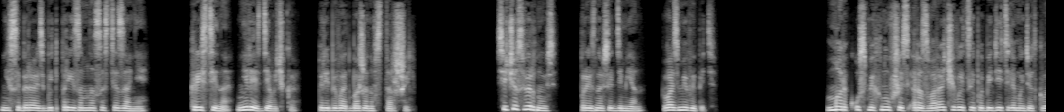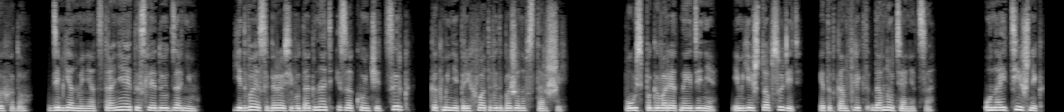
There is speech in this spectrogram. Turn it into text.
не собираюсь быть призом на состязании. «Кристина, не лезь, девочка», — перебивает Баженов-старший. «Сейчас вернусь», — произносит Демьян. «Возьми выпить». Марк, усмехнувшись, разворачивается и победителем идет к выходу. Демьян меня отстраняет и следует за ним. Едва я собираюсь его догнать и закончить цирк, как меня перехватывает Баженов-старший. Пусть поговорят наедине, им есть что обсудить, этот конфликт давно тянется. Он айтишник,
